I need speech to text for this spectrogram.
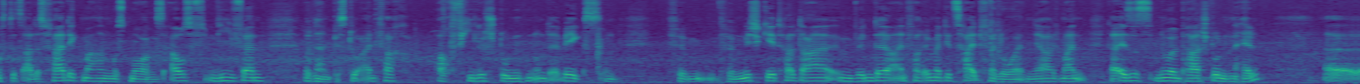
musst jetzt alles fertig machen, musst morgens ausliefern und dann bist du einfach auch viele Stunden unterwegs. Und für, für mich geht halt da im Winter einfach immer die Zeit verloren. Ja, ich meine, da ist es nur ein paar Stunden hell äh,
